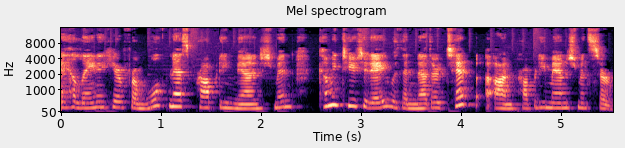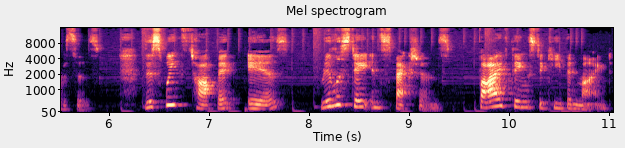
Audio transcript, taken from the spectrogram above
Helena here from Wolfnest Property Management, coming to you today with another tip on property management services. This week's topic is real estate inspections. Five things to keep in mind.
